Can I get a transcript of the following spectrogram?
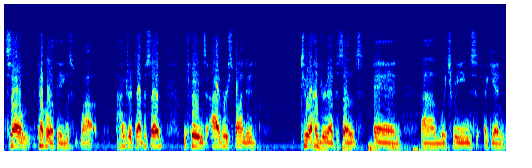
So, a couple of things. Wow, 100th episode, which means I've responded to 100 episodes, and um, which means, again,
